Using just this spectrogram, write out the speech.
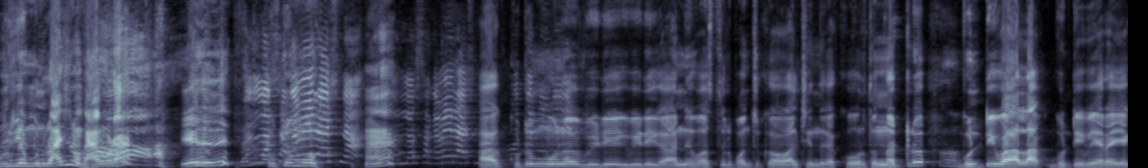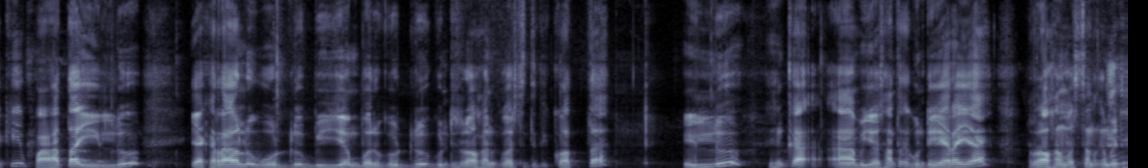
నువ్వు రాసినావు కాదు కూడా? ఏది కుటుంబం. రాసిన. రాసిన. కుటుంబంలో విడి విడిగా అన్ని వస్తువులు పంచుకోవాల్సిందిగా కోరుతున్నట్లు గుంటి వాళ్ళ గుంటి వీరయ్యకి పాత ఇల్లు ఎకరాలు ఒడ్లు బియ్యం బొరుగుడ్లు గుంటి రోహన్ పరిస్థితికి కొత్త ఇల్లు ఇంకా బియ్యం సంతకం గుంటి వీరయ్య రోహన్ వచ్చి సంతకం పెట్టి.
